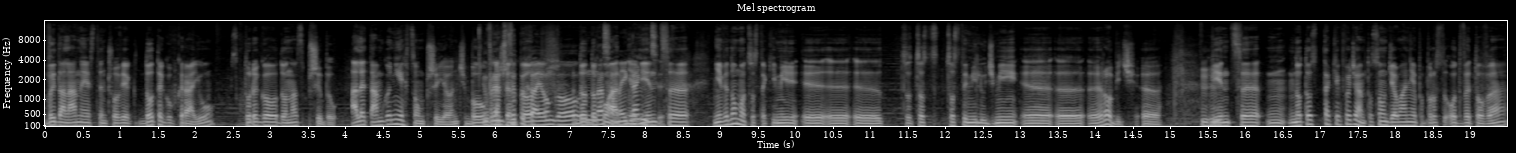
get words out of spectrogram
wydalany jest ten człowiek do tego kraju, z którego do nas przybył. Ale tam go nie chcą przyjąć, bo Wręcz Łukaszenko, wypychają go do, na samej granicy. Więc nie wiadomo, co z takimi, y, y, co, co, co z tymi ludźmi robić. Mhm. Więc mm, no to, tak jak powiedziałem, to są działania po prostu odwetowe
